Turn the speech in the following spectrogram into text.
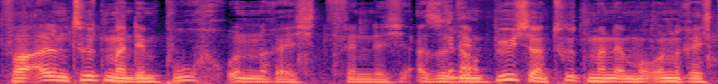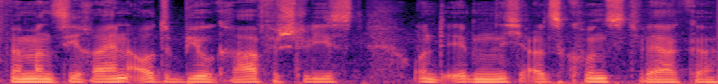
Vor allem tut man dem Buch Unrecht, finde ich. Also genau. den Büchern tut man immer Unrecht, wenn man sie rein autobiografisch liest und eben nicht als Kunstwerke.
